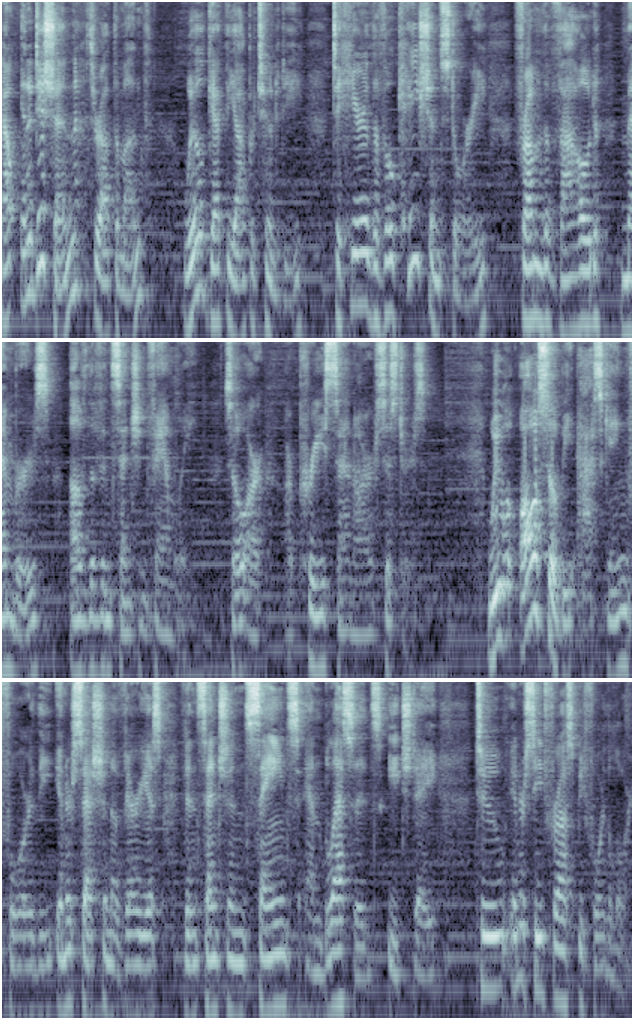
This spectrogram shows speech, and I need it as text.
Now, in addition, throughout the month, we'll get the opportunity to hear the vocation story from the vowed members of the Vincentian family. So, our, our priests and our sisters. We will also be asking for the intercession of various Vincentian saints and blesseds each day to intercede for us before the Lord.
